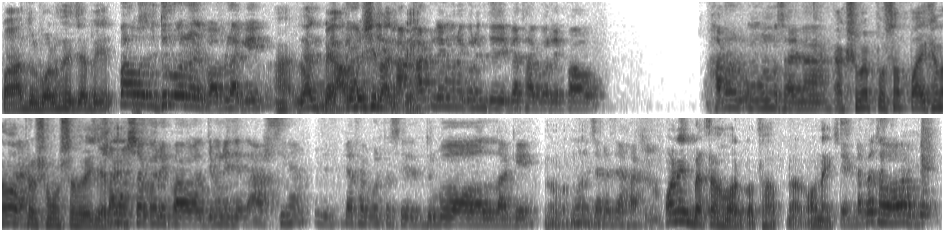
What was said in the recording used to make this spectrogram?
পা দুর্বল হয়ে যাবে। পাও দুর্বল হয়ে ভাব লাগে। হ্যাঁ, লাগবে আরও বেশি লাগবে। হাঁটলে মনে করেন যে ব্যথা করে পাও হাঁটার মন চায় না। একসময় প্রসাব পায়খানাও আপনার সমস্যা হয়ে যাবে। সমস্যা করে পাও যেমন আসছি না ব্যথা করতেছে দুর্বল লাগে মনে চায় না যে হাঁটি অনেক ব্যথা হওয়ার কথা আপনার অনেক। ব্যথা হয় বে-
